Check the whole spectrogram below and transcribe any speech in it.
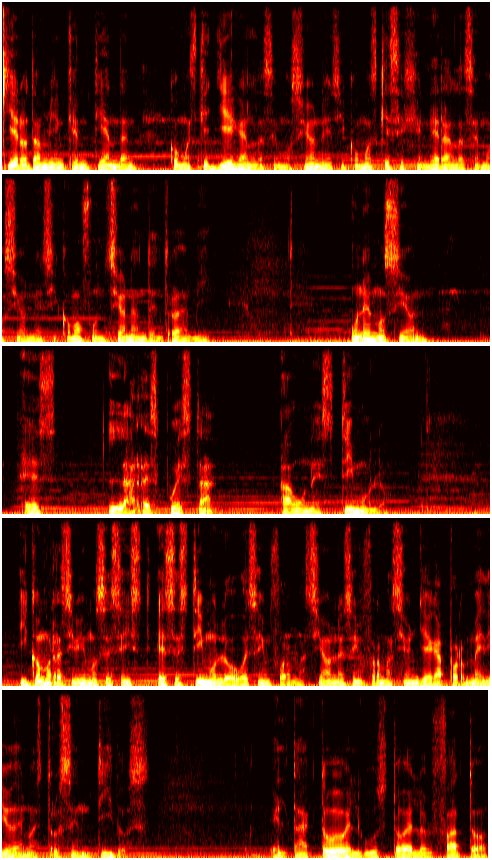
quiero también que entiendan cómo es que llegan las emociones y cómo es que se generan las emociones y cómo funcionan dentro de mí. Una emoción es la respuesta a un estímulo. ¿Y cómo recibimos ese, estímulo o esa información? Esa información llega por medio de nuestros sentidos. El tacto, el gusto, el olfato,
